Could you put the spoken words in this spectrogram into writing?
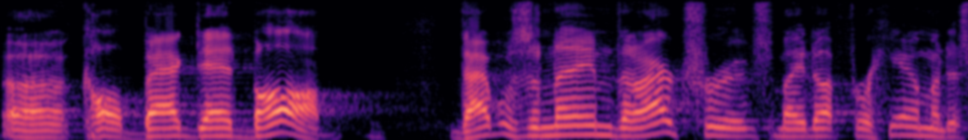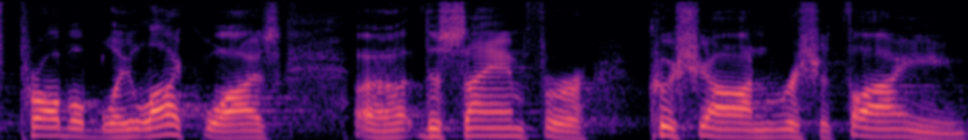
uh, called Baghdad Bob. That was a name that our troops made up for him, and it's probably likewise uh, the same for Cushan Rishathaim.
